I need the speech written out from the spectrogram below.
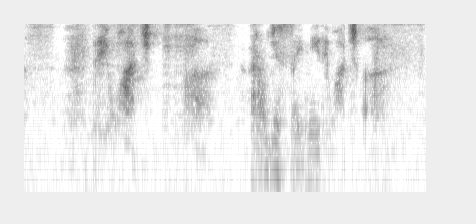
us. They watch us. I don't just say me, they watch us.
